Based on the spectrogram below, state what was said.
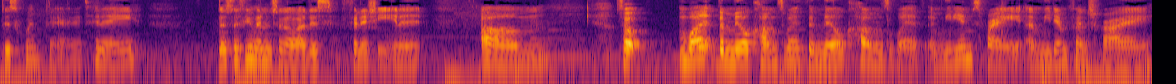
just went there today. Just a few minutes ago, I just finished eating it. Um, so what the meal comes with? The meal comes with a medium Sprite, a medium French fry,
